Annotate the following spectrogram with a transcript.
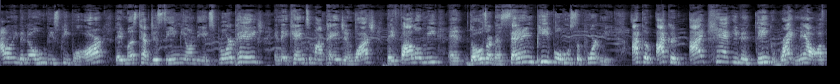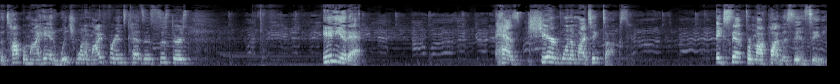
I don't even know who these people are. They must have just seen me on the explore page and they came to my page and watched. They follow me and those are the same people who support me. I could I could I can't even think right now off the top of my head which one of my friends, cousins, sisters any of that has shared one of my TikToks. Except for my partner Sin City.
